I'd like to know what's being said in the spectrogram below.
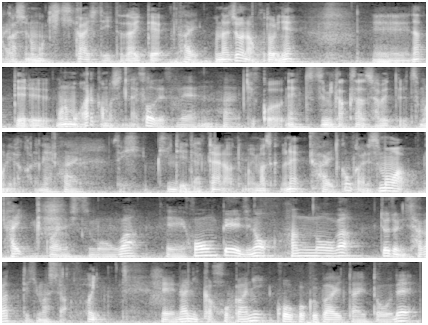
昔のも聞き返していただいて、はい。同じようなことにね、えーなってるものもあるかもしれない。そうですね、うん。はい。結構ね包み隠さず喋ってるつもりだからね、はい。ぜひ聞いていただきたいなと思いますけどね、はい。今回の質問は？はい。今回の質問は、えーホームページの反応が徐々に下がってきました、はい。えー何か他に広告媒体等で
